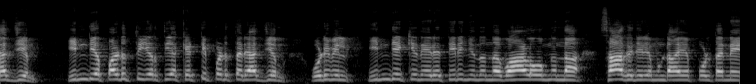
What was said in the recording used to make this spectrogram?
രാജ്യം ഇന്ത്യ പടുത്തുയർത്തിയ കെട്ടിപ്പടുത്ത രാജ്യം ഒടുവിൽ ഇന്ത്യയ്ക്ക് നേരെ തിരിഞ്ഞു നിന്ന് വാളോങ്ങുന്ന സാഹചര്യം ഉണ്ടായപ്പോൾ തന്നെ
